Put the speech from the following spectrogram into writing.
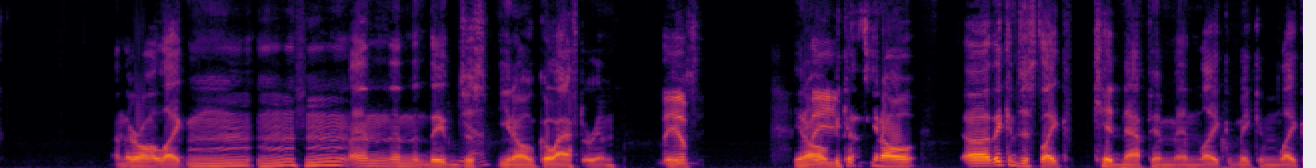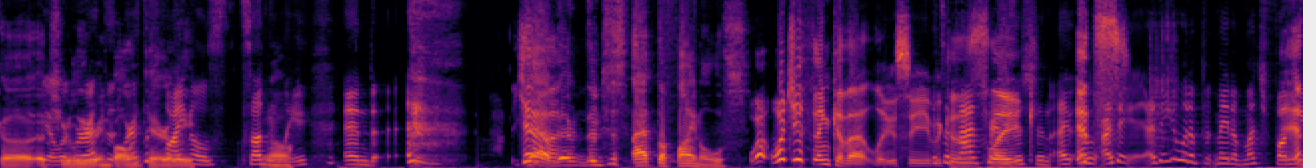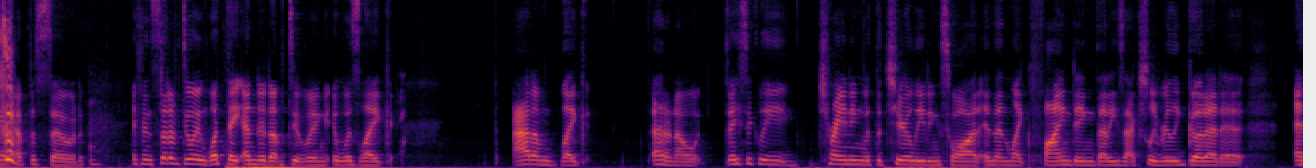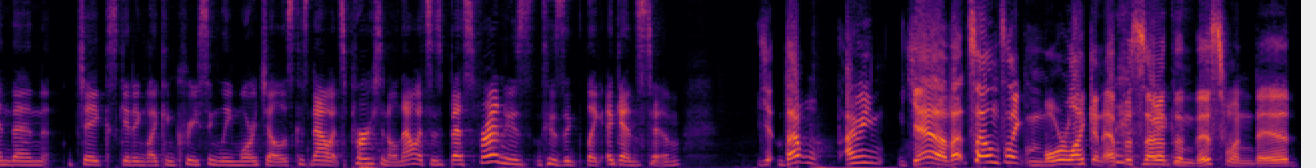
and they're all like, mm, mm-hmm, and and then they just you know go after him. The Is- you know they- because you know uh they can just like kidnap him and like make him like a, a yeah, we're, we're, cheerleader at the, we're at the involuntarily. finals suddenly, and yeah, yeah. they're they're just at the finals. what what'd you think of that, Lucy? it's Because a bad like transition. I, I, I think I think it would have made a much funnier a- episode if instead of doing what they ended up doing, it was like Adam like I don't know, basically training with the cheerleading squad and then like finding that he's actually really good at it and then Jake's getting like increasingly more jealous cuz now it's personal. Now it's his best friend who's who's like against him. Yeah, that w- I mean, yeah, that sounds like more like an episode than this one did.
